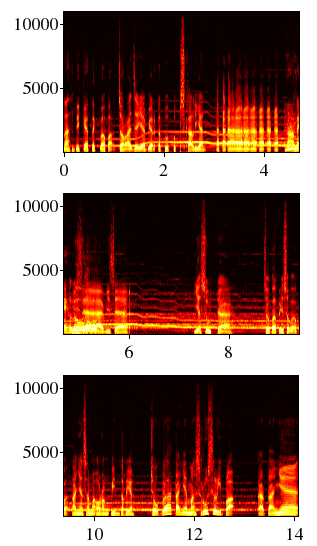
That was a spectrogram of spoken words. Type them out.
nanti ketek bapak cor aja ya biar ketutup sekalian. Aneh lu. bisa, bisa. Ya sudah, coba besok bapak tanya sama orang pinter ya. Coba tanya Mas Rusli, Pak. Katanya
